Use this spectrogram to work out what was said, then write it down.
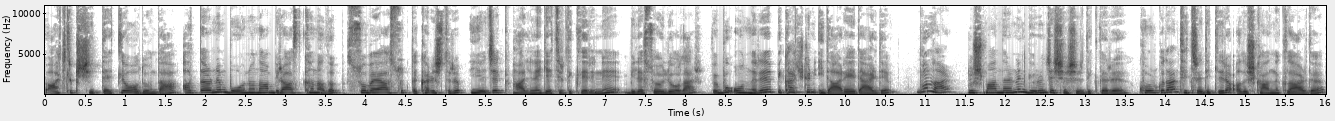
ve açlık şiddetli olduğunda atlarının boynundan biraz kan alıp su veya sütle karıştırıp yiyecek haline getirdiklerini bile söylüyorlar ve bu onları birkaç gün idare ederdi. Bunlar düşmanlarının görünce şaşırdıkları, korkudan titredikleri alışkanlıklardı.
